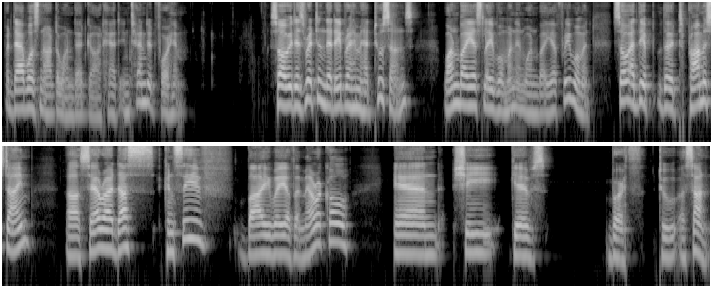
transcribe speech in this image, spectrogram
but that was not the one that God had intended for him. So it is written that Abraham had two sons one by a slave woman and one by a free woman. So at the, the promised time, uh, Sarah does conceive by way of a miracle, and she gives birth to a son.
